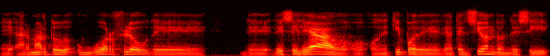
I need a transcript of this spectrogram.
eh, armar todo un workflow de, de- de SLA o, de tiempo de, atención, donde si,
